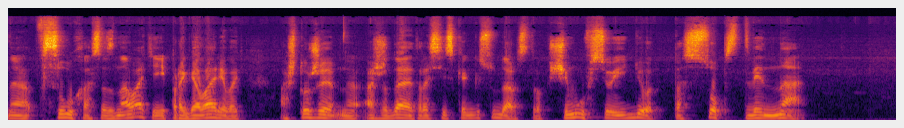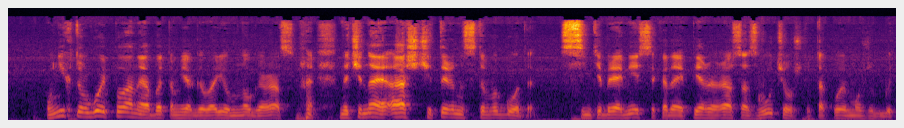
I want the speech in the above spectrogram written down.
а, вслух осознавать и проговаривать а что же э, ожидает российское государство? К чему все идет-то собственно? У них другой план, и об этом я говорил много раз, начиная аж с 2014 года, с сентября месяца, когда я первый раз озвучил, что такое может быть.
